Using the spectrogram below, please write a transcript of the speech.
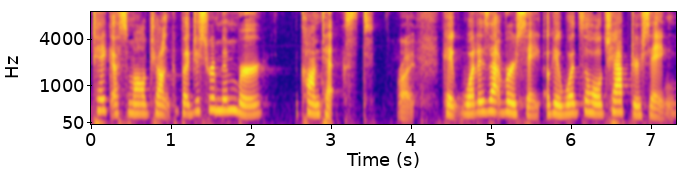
take a small chunk, but just remember context. Right. Okay, what does that verse say? Okay, what's the whole chapter saying?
